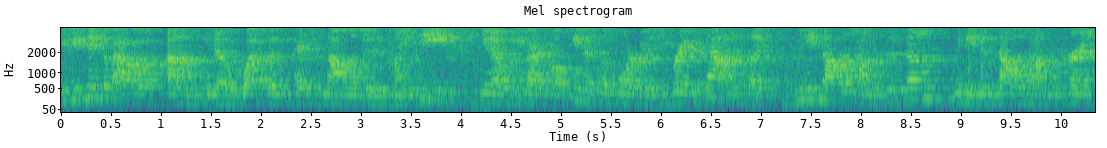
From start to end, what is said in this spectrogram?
if you think about, um, you know, what those types of knowledges might be, you know, you guys have all seen this before, but if you break it down, it's like, we need knowledge on the system, we need knowledge on the current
